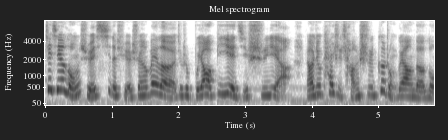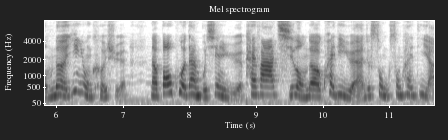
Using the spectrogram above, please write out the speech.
这些龙学系的学生为了就是不要毕业即失业啊，然后就开始尝试各种各样的龙的应用科学。那包括但不限于开发骑龙的快递员，就送送快递啊，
